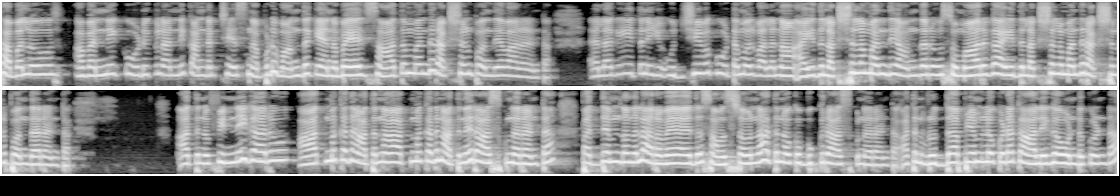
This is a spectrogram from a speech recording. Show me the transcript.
సభలు అవన్నీ కూడికలు అన్నీ కండక్ట్ చేసినప్పుడు వందకి ఎనభై ఐదు శాతం మంది రక్షణ పొందేవారంట. అలాగే ఇతని ఉజ్జీవ కూటముల వలన ఐదు లక్షల మంది అందరూ సుమారుగా ఐదు లక్షల మంది రక్షణ పొందారంట. అతను ఫిన్నీ గారు ఆత్మకథను అతను ఆత్మకథను అతనే రాసుకున్నారంట. పద్దెనిమిది వందల అరవై ఐదో సంవత్సరంలో అతను ఒక బుక్ రాసుకున్నారంట. అతను వృద్ధాప్యంలో కూడా ఖాళీగా ఉండకుండా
